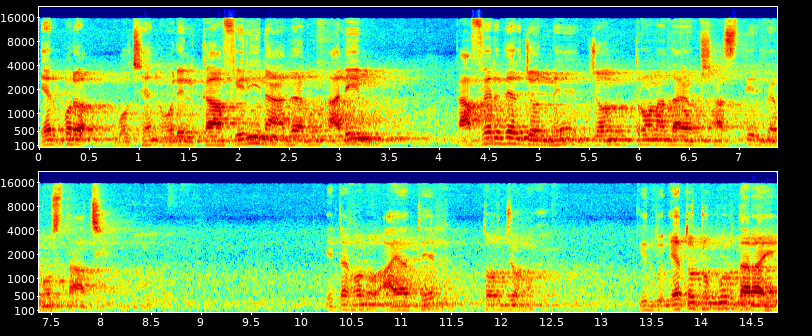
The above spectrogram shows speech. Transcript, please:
এরপরে বলছেন ওলিল কাফিরিন আদাবুল আলিম। কাফেরদের জন্যে যন্ত্রণাদায়ক শাস্তির ব্যবস্থা আছে। এটা হলো আয়াতের তর্জমা। কিন্তু এতটুকুর দ্বারাই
